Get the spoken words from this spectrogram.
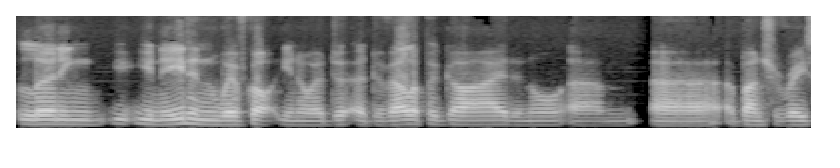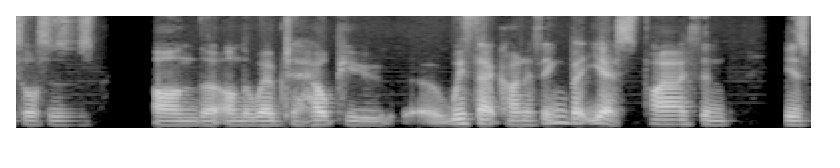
learning you need, and we've got you know a, a developer guide and all um, uh, a bunch of resources on the on the web to help you uh, with that kind of thing. But yes, Python is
